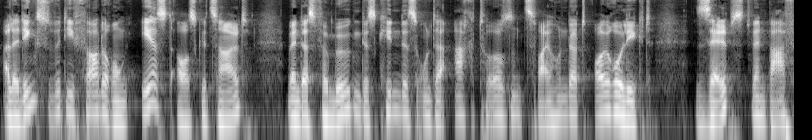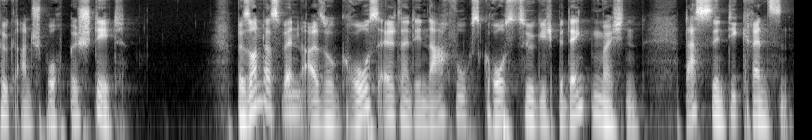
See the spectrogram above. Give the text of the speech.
Allerdings wird die Förderung erst ausgezahlt, wenn das Vermögen des Kindes unter 8.200 Euro liegt, selbst wenn BAföG-Anspruch besteht. Besonders wenn also Großeltern den Nachwuchs großzügig bedenken möchten, das sind die Grenzen.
